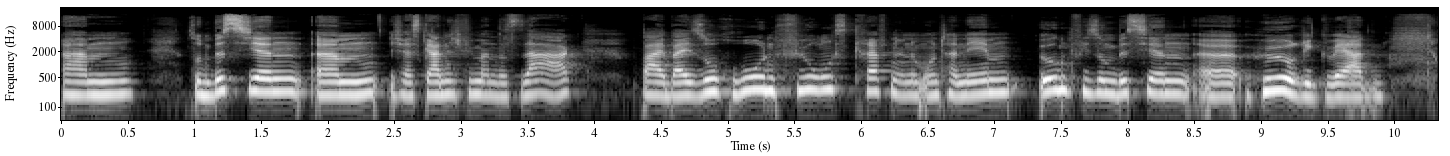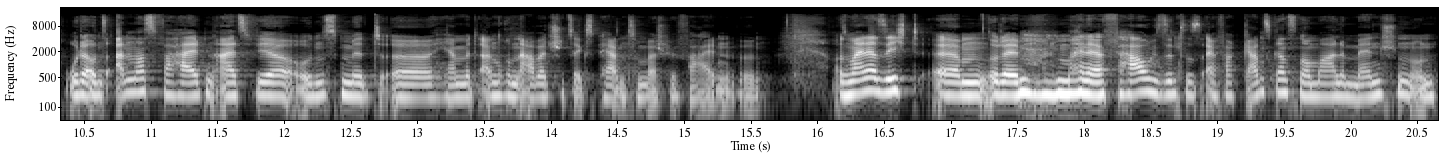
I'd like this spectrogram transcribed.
ähm, so ein bisschen, ähm, ich weiß gar nicht, wie man das sagt, bei, bei so hohen Führungskräften in einem Unternehmen irgendwie so ein bisschen äh, hörig werden oder uns anders verhalten, als wir uns mit, äh, ja, mit anderen Arbeitsschutzexperten zum Beispiel verhalten würden. Aus meiner Sicht ähm, oder in meiner Erfahrung sind es einfach ganz, ganz normale Menschen und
